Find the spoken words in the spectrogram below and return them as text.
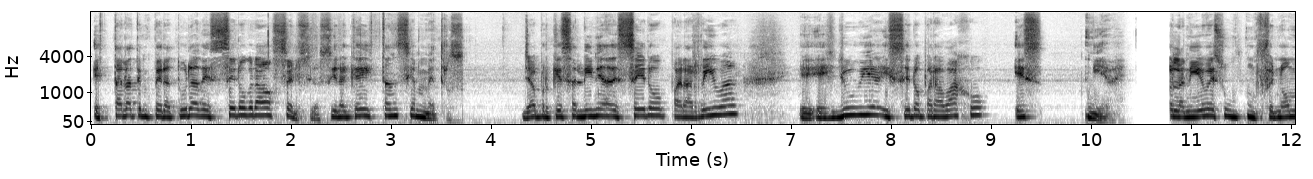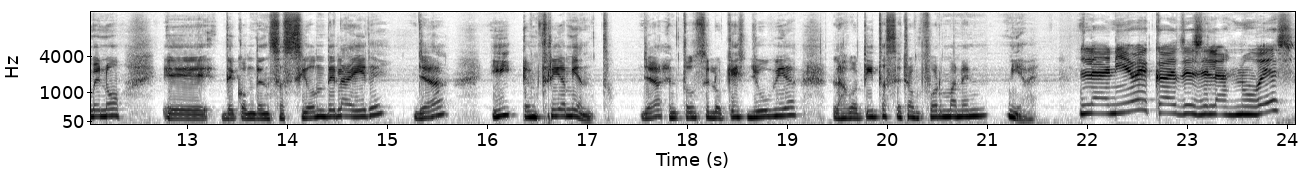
está la temperatura de 0 grados Celsius, es decir, a qué distancia en metros. Ya porque esa línea de 0 para arriba eh, es lluvia y 0 para abajo es nieve. La nieve es un, fenómeno eh, de condensación del aire ¿ya? y enfriamiento. ¿ya? Entonces lo que es lluvia, las gotitas se transforman en nieve. ¿La nieve cae desde las nubes?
